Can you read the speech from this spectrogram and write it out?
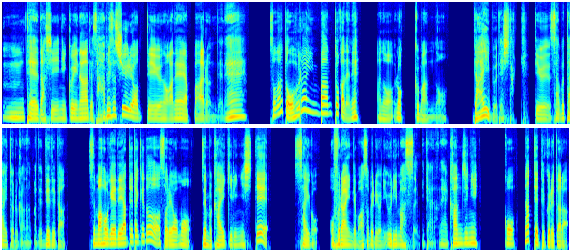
うん、手出しにくいなってサービス終了っていうのがね、やっぱあるんでね。その後オフライン版とかでね、あの、ロックマンのダイブでしたっけっていうサブタイトルかなんかで出てたスマホゲーでやってたけど、それをもう全部買い切りにして、最後オフラインでも遊べるように売りますみたいなね感じにこうなってってくれたら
